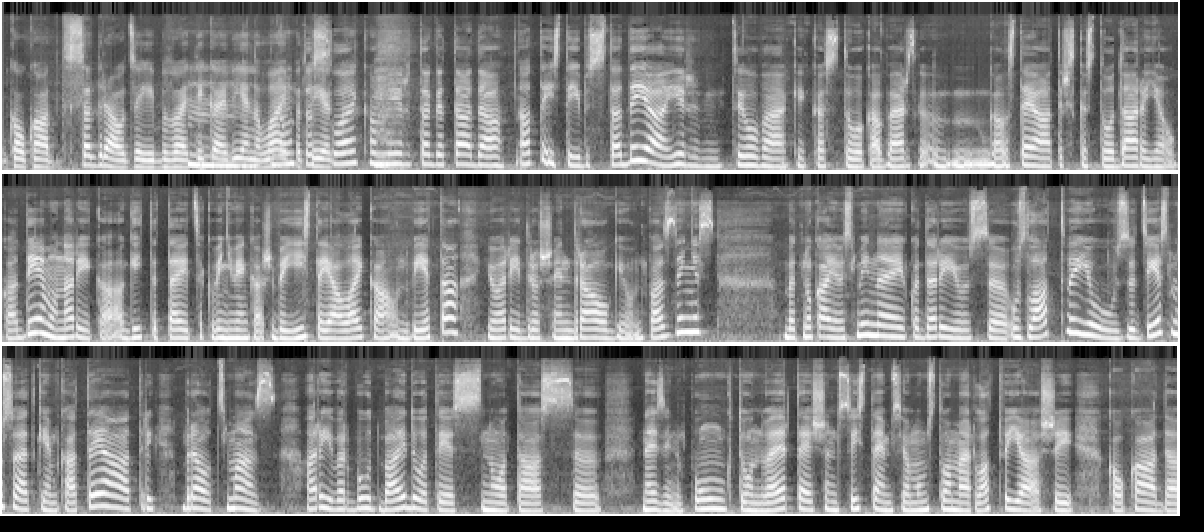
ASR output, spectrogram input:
kaut kāda sadraudzība vai mm, tikai viena laipa? Nu, tas tiek... laikam ir tagad tādā attīstības stadijā. Ir cilvēki, kas to kā Bērsgalas teātris, kas to dara jau gadiem, un arī, kā Gita teica, ka viņi vienkārši bija īstajā laikā un vietā, jo arī droši vien draugi un paziņas. Uh, Bet, nu, kā jau es minēju, kad arī uz, uz Latviju, uz dziesmu svētkiem, kā teātri brauc maz. Arī varbūt baidoties no tās, nezinu, punktu un vērtēšanas sistēmas, jo mums tomēr Latvijā šī kaut kāda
